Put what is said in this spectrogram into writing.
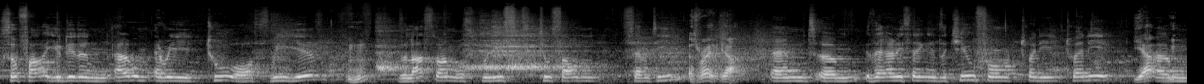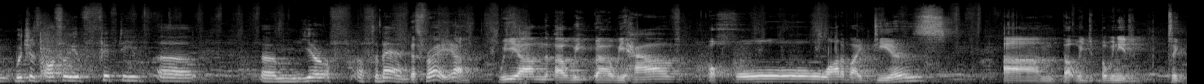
so far, you did an album every two or three years. Mm-hmm. The last one was released 2017. That's right. Yeah. And um, is there anything in the queue for 2020? Yeah, Um, we- which is also your 15th uh, um, year of, of the band. That's right. Yeah. We um uh, we uh, we have a whole lot of ideas, um, but we but we need to, to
